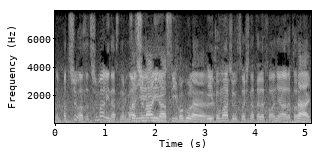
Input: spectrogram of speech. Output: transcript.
Tam patrzyła, zatrzymali nas normalnie. Zatrzymali i, nas i w ogóle. I tłumaczył coś na telefonie, ale to... Tak,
